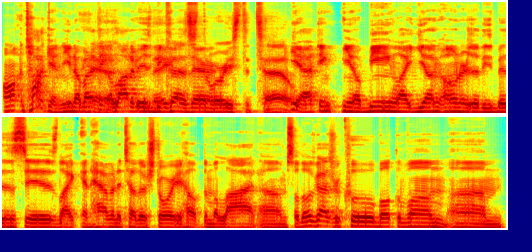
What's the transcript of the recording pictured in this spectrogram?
on, talking, you know. But I think a lot of it is They because they're stories to tell. yeah, I think you know being like young owners of these businesses, like and having to tell their story helped them a lot. Um, so those guys were cool, both of them. Um,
